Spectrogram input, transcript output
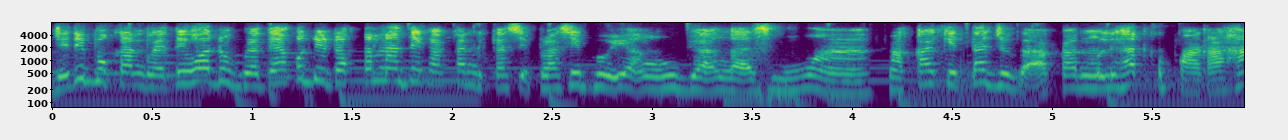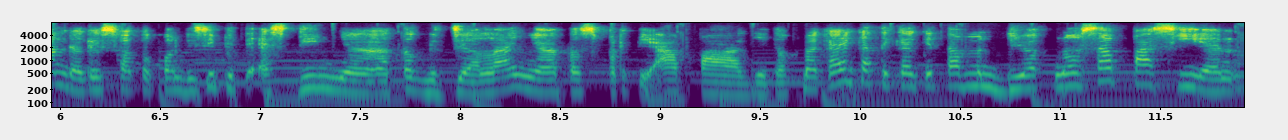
Jadi bukan berarti waduh berarti aku di dokter nanti akan dikasih placebo yang enggak enggak semua. Maka kita juga akan melihat keparahan dari suatu kondisi PTSD-nya atau gejalanya atau seperti apa gitu. Makanya ketika kita mendiagnosa pasien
